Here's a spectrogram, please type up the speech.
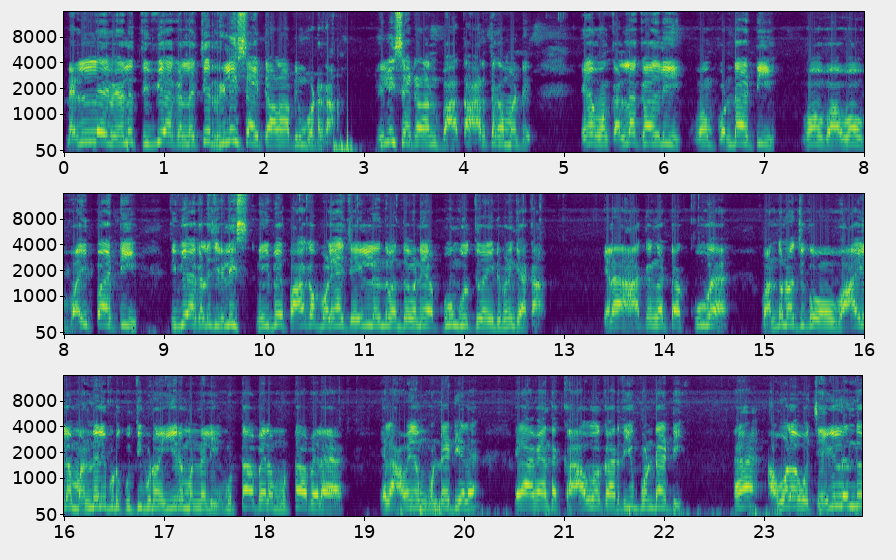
நெல்லை வேலு திவ்யா கல்லச்சு ரிலீஸ் ஆயிட்டாலாம் அப்படின்னு போட்டிருக்கான். ரிலீஸ் ஆயிட்டாலான்னு பார்த்தா அடுத்த கமெண்ட். ஏ உன் கள்ளக்காதலி உன் பொண்டாட்டி உன் வ- உன் வைப்பாட்டி திவ்யா கல்லச்சு ரிலீஸ் நீ போய் பார்க்க போலையா? ஜெயில இருந்து வந்தவனே பூங்கூத்து வாங்கிட்டு போய் கேட்கான். ஏன்னா ஆக்கங்கட்டா கூவ. வந்தோன்னு வச்சுக்கோ உன் வாயில மண்ணலி போட்டு குத்தி போடும் ஈர மண்ணலி. முட்டா பயல முட்டா பயல எல்லாம் அவன் கொண்டாட்டியலை ஏன்னா அவன் அந்த காவோ கார்த்திக்கு பொண்டாட்டி. ஆ, அவ்வளோ ஜெயிலேருந்து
